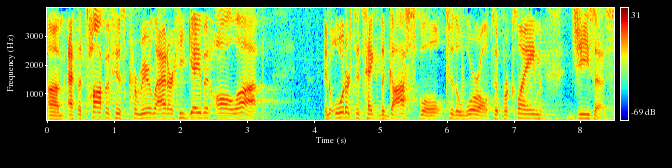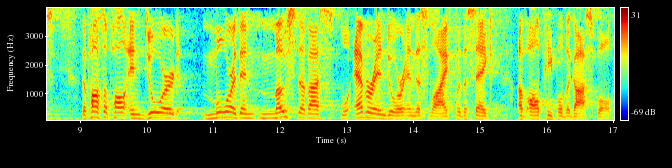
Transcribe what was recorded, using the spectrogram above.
um, at the top of his career ladder. He gave it all up in order to take the gospel to the world, to proclaim Jesus. The Apostle Paul endured more than most of us will ever endure in this life for the sake of all people the gospel,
